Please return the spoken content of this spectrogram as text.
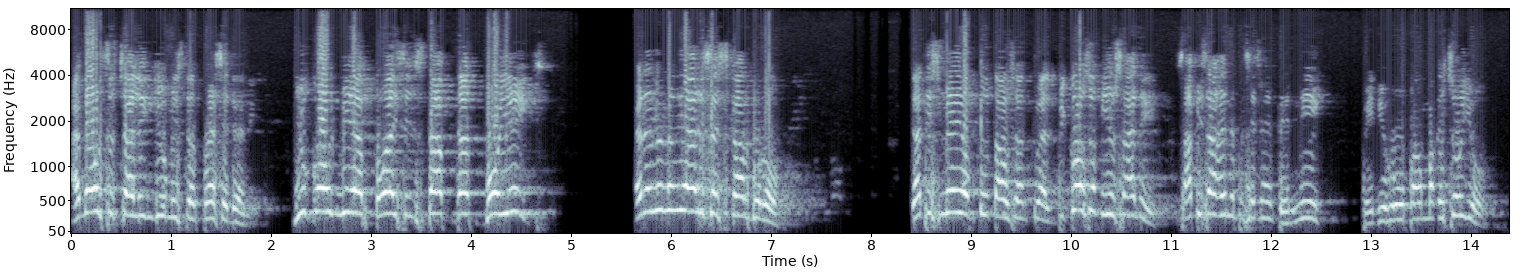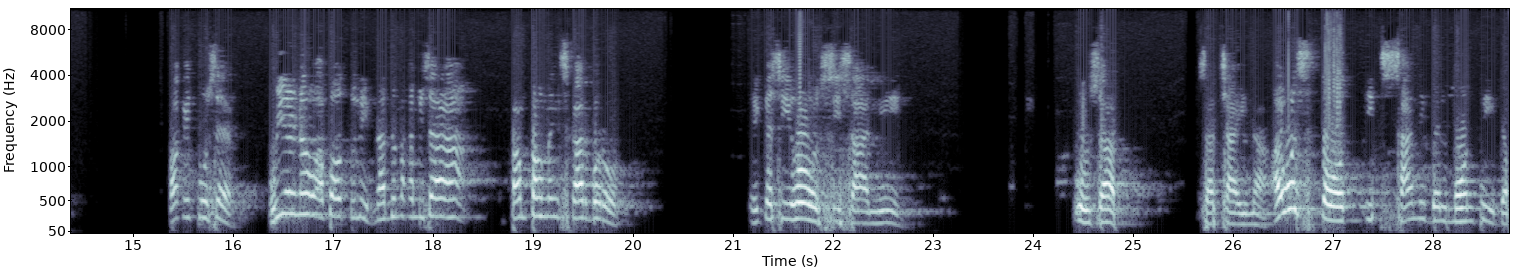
I'm also challenging you, Mr. President. You called me up twice and stopped that voyage. And ano nangyari sa Scarborough? That is May of 2012. Because of you, Sally. Sabi sa akin ng Presidente, Nick, pwede ho bang makisuyo? Bakit po, sir? We are now about to leave. Nandun na kami sa pampang ng Scarborough. Eh kasi ho, si Sunny, usap sa China. I was taught it's Sunny Belmonte, the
